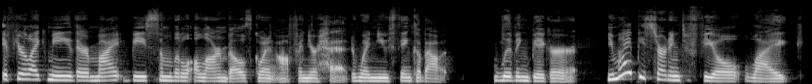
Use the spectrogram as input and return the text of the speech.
if you're like me, there might be some little alarm bells going off in your head when you think about living bigger. You might be starting to feel like,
